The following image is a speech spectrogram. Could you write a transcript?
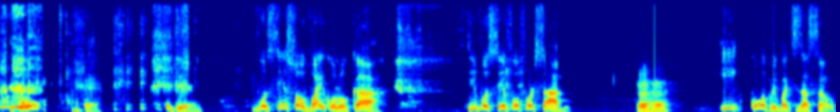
Ou, é. Quer dizer, você só vai colocar se você for forçado. Uhum. E com a privatização,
